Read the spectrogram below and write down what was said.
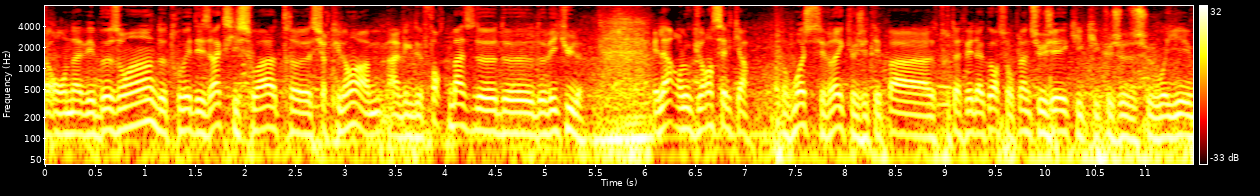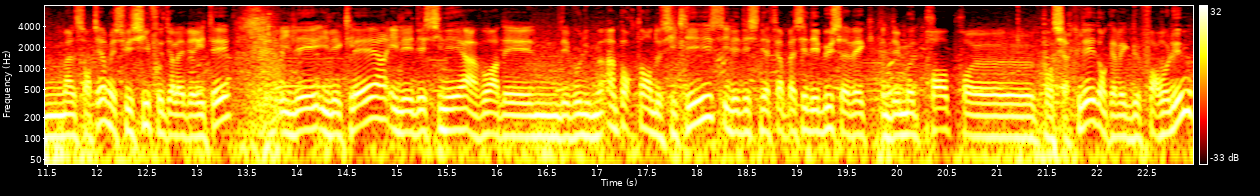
on avait besoin de trouver des axes qui soient circulants avec de fortes masses de véhicules. Et là, en l'occurrence, c'est le cas. Donc moi, c'est vrai que j'étais pas tout à fait d'accord sur plein de sujets que je, voyais mal sortir, mais celui-ci, il faut dire la vérité, il est, clair, il est destiné à avoir des, des, volumes importants de cyclistes, il est destiné à faire passer des bus avec des modes propres euh, pour circuler, donc avec de forts volumes.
